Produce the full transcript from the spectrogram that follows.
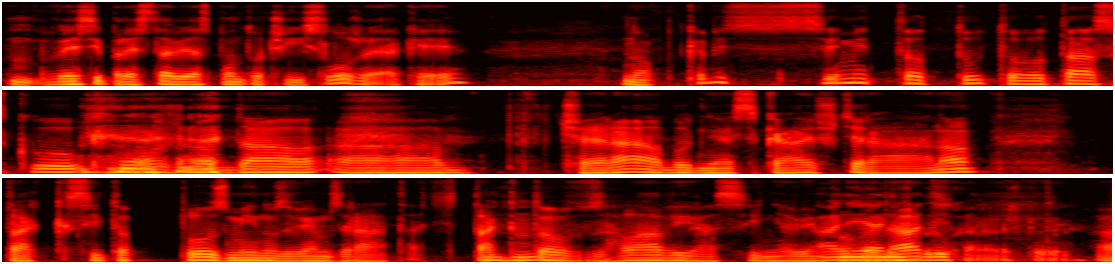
vie si predstaviť aspoň to číslo, že aké je? No, keby si mi to túto otázku možno dal a, včera alebo dneska ešte ráno, tak si to plus minus viem zrátať. Takto mm-hmm. z hlavy asi neviem ani, povedať. Ani z brucha nevieš povedať. A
